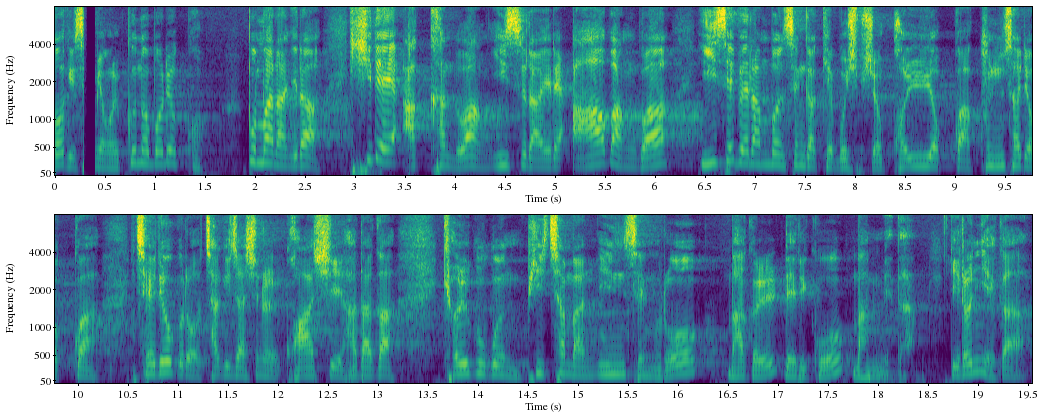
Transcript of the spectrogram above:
자기 생명을 끊어버렸고 뿐만 아니라 희대의 악한 왕 이스라엘의 아합 왕과 이세벨 한번 생각해 보십시오. 권력과 군사력과 재력으로 자기 자신을 과시하다가 결국은 비참한 인생으로 막을 내리고 맙니다. 이런 예가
